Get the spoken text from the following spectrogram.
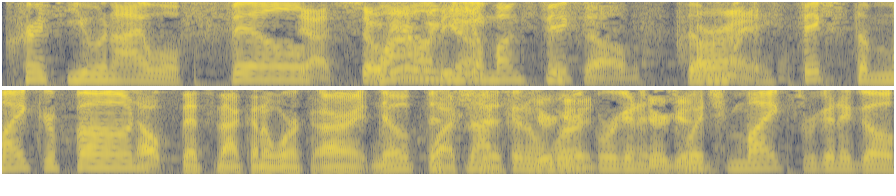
Chris, you and I will fill. Yeah, so while here we go. amongst fix yourselves. The, All mi- right. Fix the microphone. Nope, that's not going to work. All right. Nope, that's watch not going to work. good. We're going to You're good. switch mics. We're going to go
